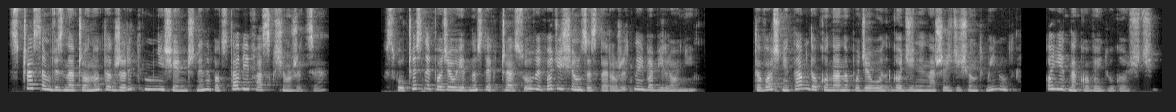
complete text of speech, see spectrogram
Z czasem wyznaczono także rytm miesięczny na podstawie faz księżyca. Współczesny podział jednostek czasu wywodzi się ze starożytnej Babilonii. To właśnie tam dokonano podziału godziny na 60 minut o jednakowej długości.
